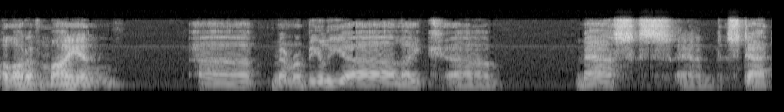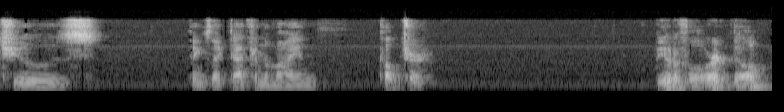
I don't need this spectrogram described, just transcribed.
A lot of Mayan uh, memorabilia like uh, masks and statues, things like that from the Mayan culture. Beautiful work though.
